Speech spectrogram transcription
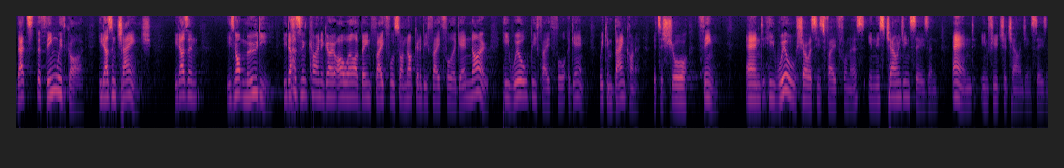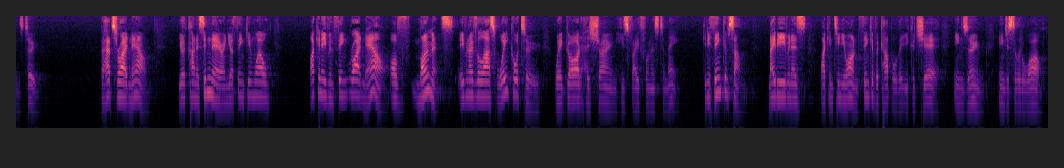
That's the thing with God. He doesn't change. He doesn't he's not moody. He doesn't kind of go, "Oh well, I've been faithful, so I'm not going to be faithful again." No, he will be faithful again. We can bank on it. It's a sure thing. And he will show us his faithfulness in this challenging season and in future challenging seasons too. Perhaps right now, you're kind of sitting there and you're thinking, well, I can even think right now of moments, even over the last week or two, where God has shown his faithfulness to me. Can you think of some? Maybe even as I continue on, think of a couple that you could share in Zoom in just a little while.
